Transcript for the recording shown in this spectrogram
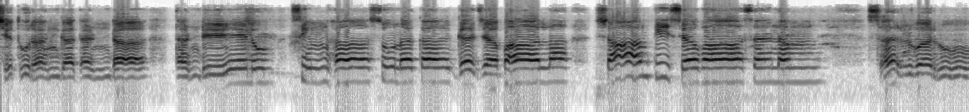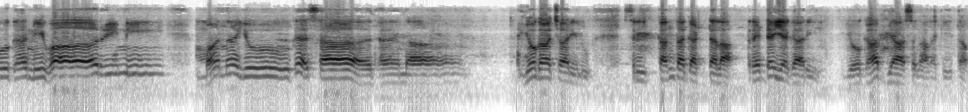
చతురంగ దండ దండేలు సింహాసునక గజబాల శాంతి శవాసనం. సర్వరోగ నివారిణి మన యోగ సాధన. యోగాచార్యులు శ్రీ కందగట్టల రెడ్డయ్య గారి యోగాభ్యాసనాల గీతం.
